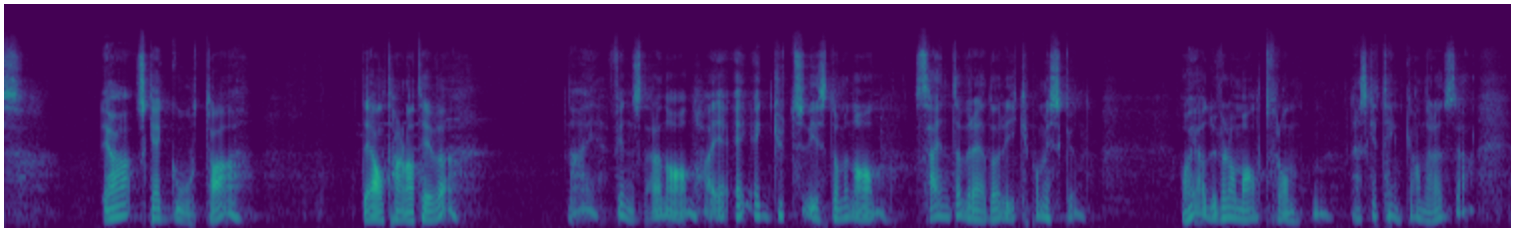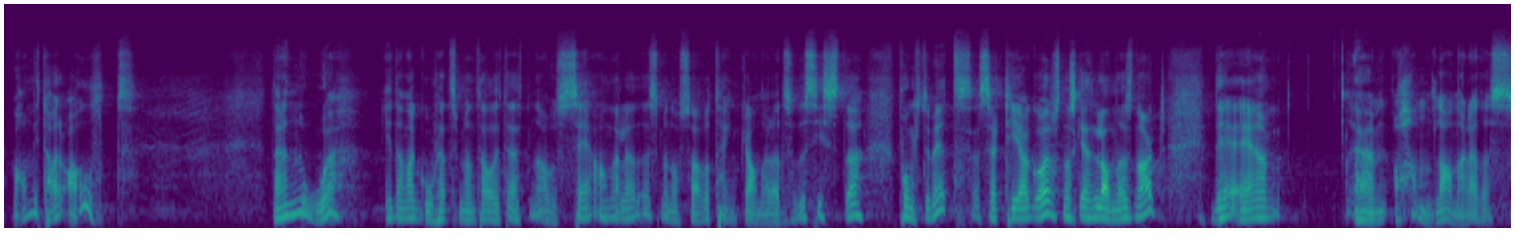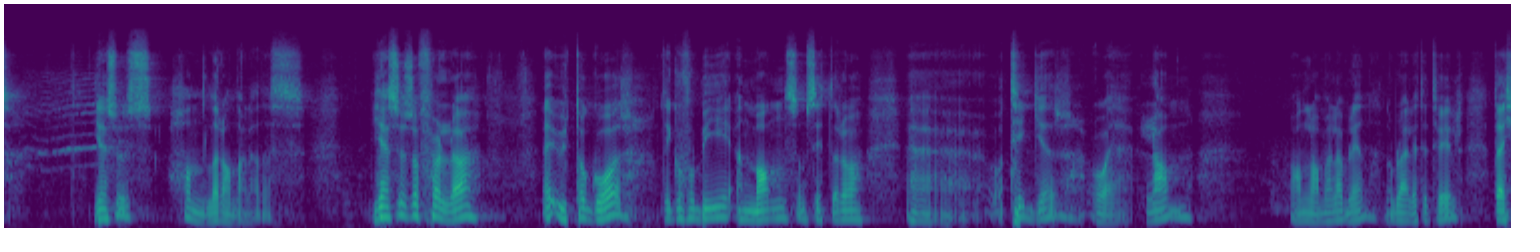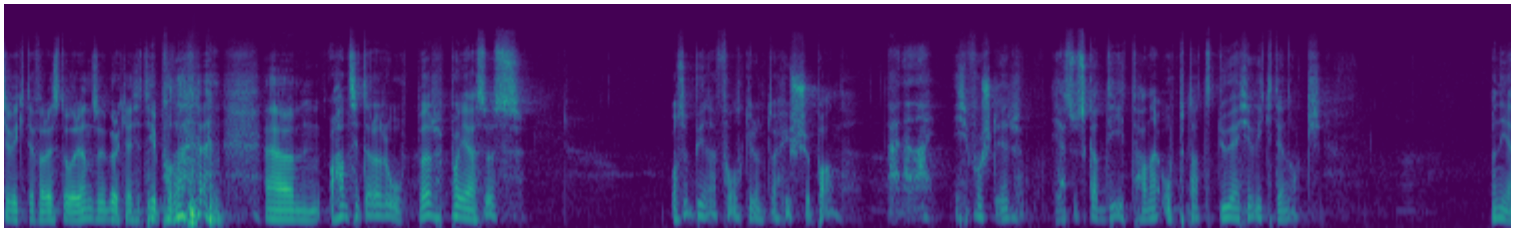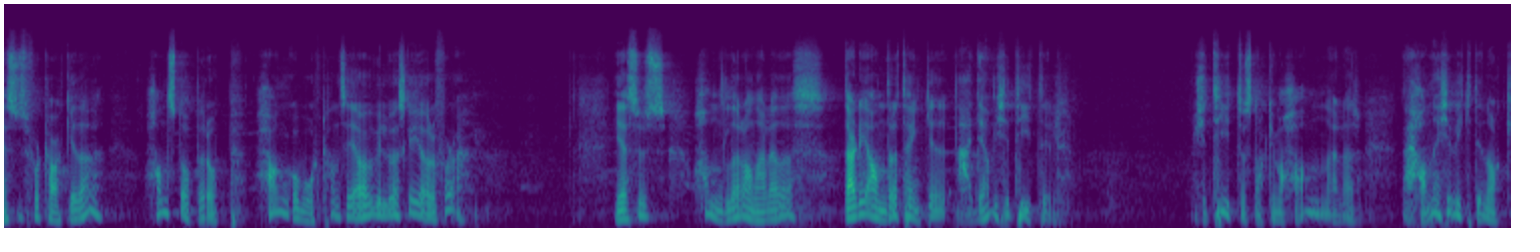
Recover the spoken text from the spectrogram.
Ja, skal jeg godta det alternativet? Nei, finnes det en annen? Er, Guds visdom en annen? Sein til vrede og rik på miskunn. Å ja, du vil ha malt fronten. Jeg skal tenke annerledes. Ja, hva om vi tar alt? Det er noe i denne godhetsmentaliteten av å se annerledes, men også av å tenke annerledes. Og Det siste punktet mitt jeg ser tida går, så nå skal jeg lande snart, det er eh, å handle annerledes. Jesus handler annerledes. Jesus og følget er ute og går. De går forbi en mann som sitter og, eh, og tigger og er lam. Var han lam eller blind? Nå ble jeg litt i tvil. Det er ikke viktig for historien, så vi bruker ikke tid på det. um, og Han sitter og roper på Jesus. Og så begynner folk rundt å hysje på han. Nei, nei, nei, ikke forstyrr. Jesus skal dit. Han er opptatt. Du er ikke viktig nok. Men Jesus får tak i det. Han stopper opp. Han går bort. Han sier, 'Hva vil du jeg skal gjøre for deg?' Jesus handler annerledes. Der de andre tenker, 'Nei, det har vi ikke tid til'. Vi har ikke tid til å snakke med han. Eller 'Nei, han er ikke viktig nok.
